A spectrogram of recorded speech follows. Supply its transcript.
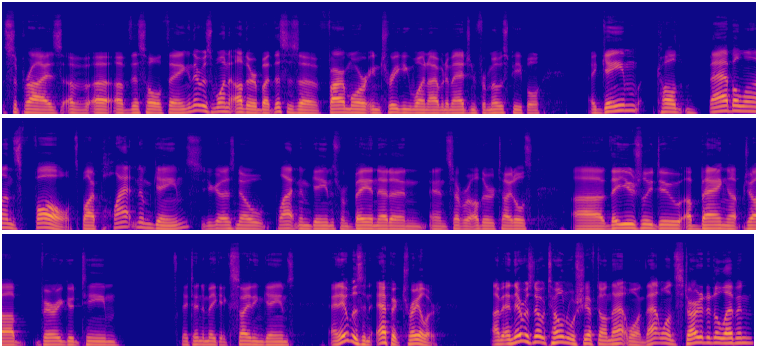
surprise of uh, of this whole thing, and there was one other, but this is a far more intriguing one I would imagine for most people. A game called Babylon's Fall. It's by Platinum Games. You guys know Platinum Games from Bayonetta and and several other titles. Uh, they usually do a bang up job. Very good team. They tend to make exciting games, and it was an epic trailer. Um, and there was no tonal shift on that one. That one started at 11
